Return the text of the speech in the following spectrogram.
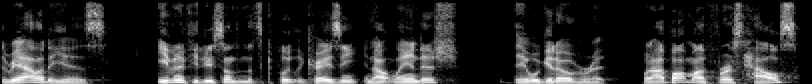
The reality is, even if you do something that's completely crazy and outlandish, they will get over it. When I bought my first house,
